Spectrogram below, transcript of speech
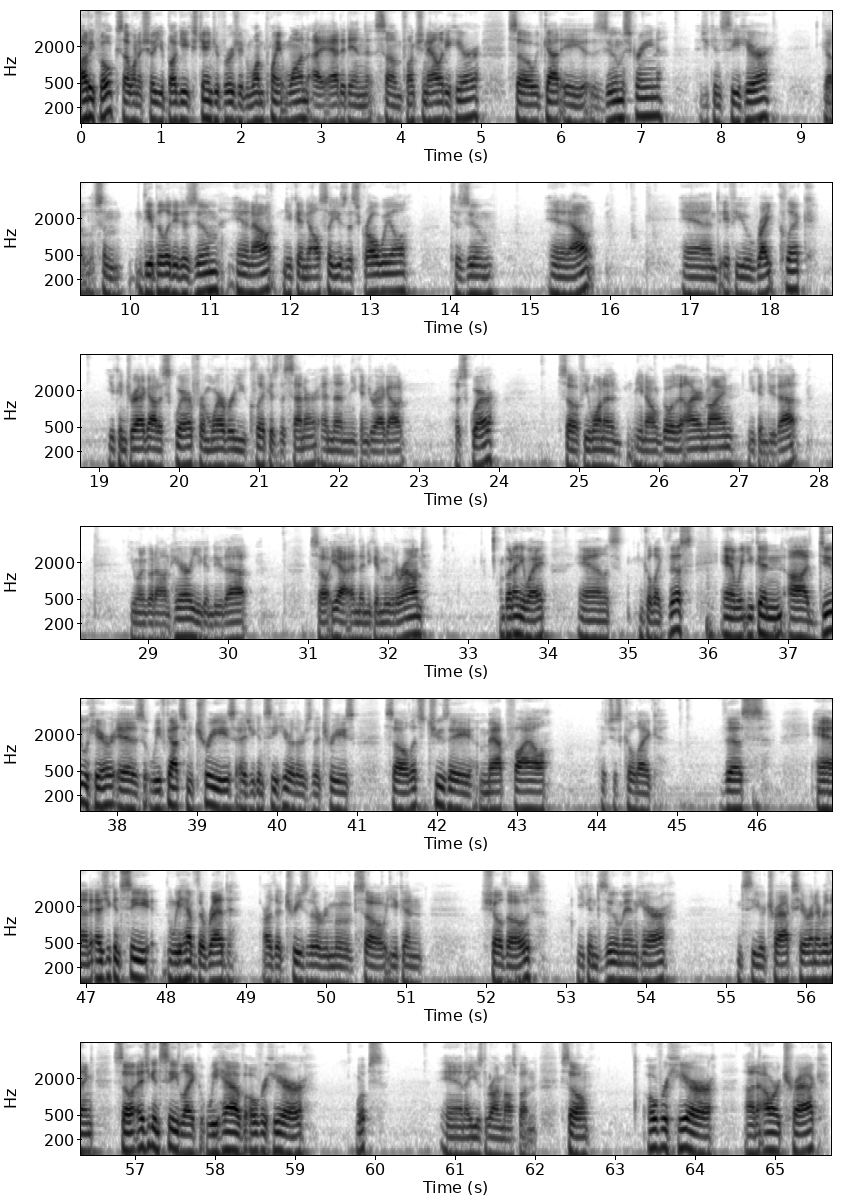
Howdy folks, I want to show you Buggy Exchanger version 1.1. I added in some functionality here. So we've got a zoom screen, as you can see here. Got some the ability to zoom in and out. You can also use the scroll wheel to zoom in and out. And if you right click, you can drag out a square from wherever you click is the center, and then you can drag out a square. So if you want to, you know, go to the iron mine, you can do that you want to go down here, you can do that. So yeah, and then you can move it around. But anyway, and let's go like this. And what you can uh, do here is we've got some trees. As you can see here, there's the trees. So let's choose a map file. Let's just go like this. And as you can see, we have the red are the trees that are removed. So you can show those. You can zoom in here can see your tracks here and everything. So as you can see, like we have over here, whoops, and I used the wrong mouse button. So over here on our track,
